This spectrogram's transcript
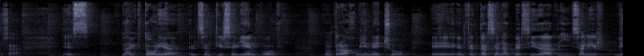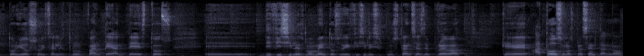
o sea, es la victoria, el sentirse bien por un trabajo bien hecho, eh, enfrentarse a la adversidad y salir victorioso y salir triunfante ante estos eh, difíciles momentos o difíciles circunstancias de prueba que a todos se nos presentan, ¿no?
